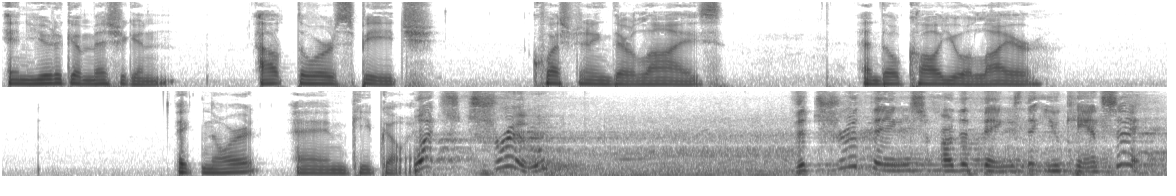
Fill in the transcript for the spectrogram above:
in Utica, Michigan, outdoor speech, questioning their lies, and they'll call you a liar. Ignore it and keep going. What's true? The true things are the things that you can't say.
